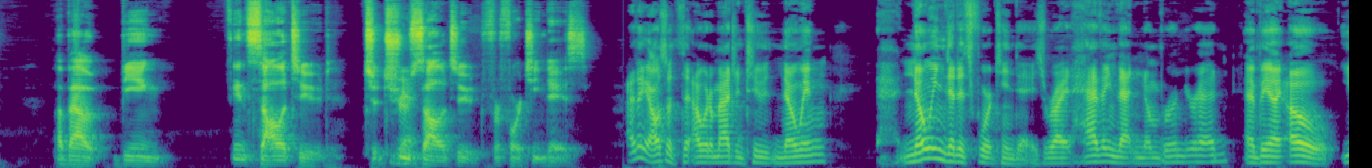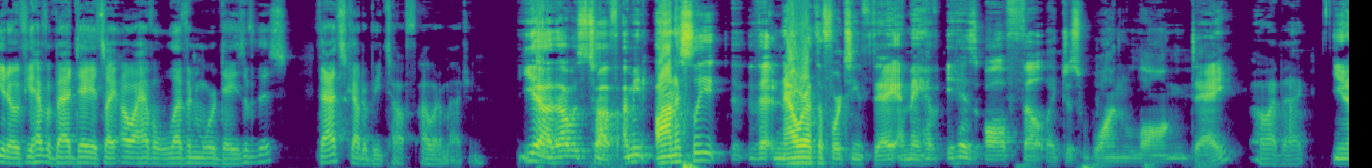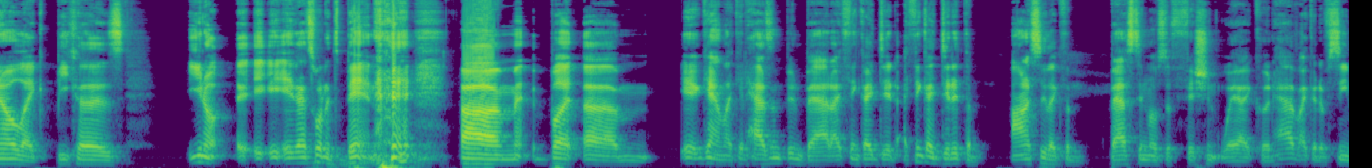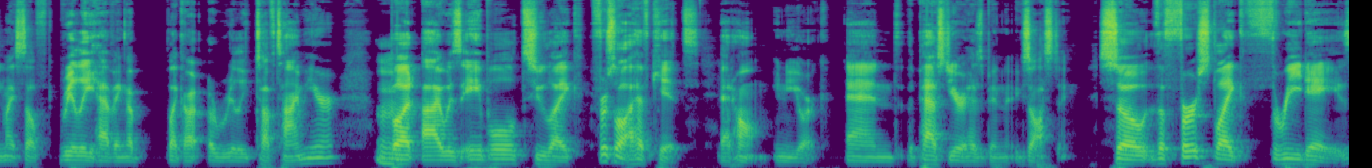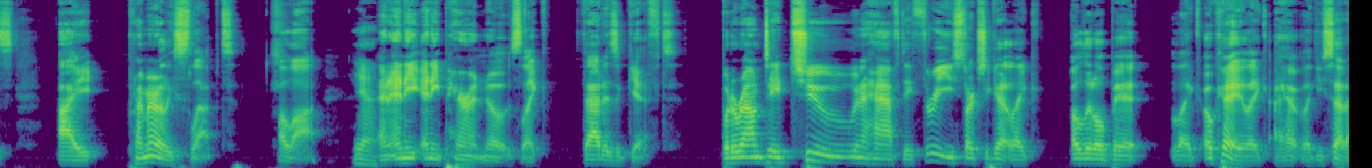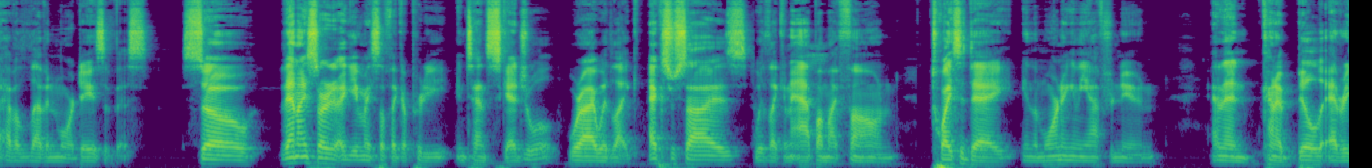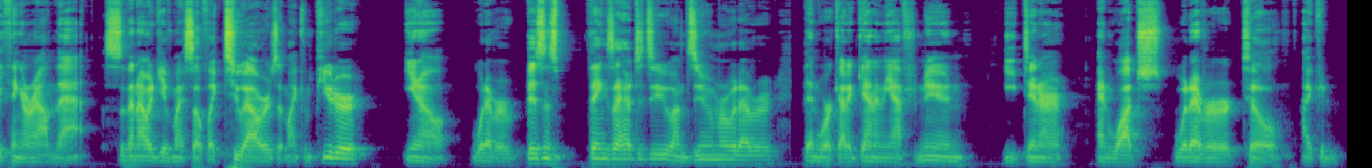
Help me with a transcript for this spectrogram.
about being in solitude, tr- true Yeah. solitude for 14 days. I think I also th- I would imagine too knowing knowing that it's 14 days, right? Having that number in your head and being like, "Oh, you know, if you have a bad day, it's like, "Oh, I have 11 more days of this." That's got to be tough, I would imagine. Yeah, that was tough. I mean, honestly, that now we're at the 14th day and they have it has all felt like just one long day. Oh, I bet. You know, like because you know, it, it, that's what it's been. um but um again, like it hasn't been bad. I think I did I think I did it the honestly like the best and most efficient way I could have. I could have seen myself really having a like a, a really tough time here. Mhm. but I was able to like first of all I have kids at home in New York and the past year has been exhausting. So the first like 3 days I primarily slept a lot. yeah. And any any parent knows like that is a gift. But around day two and a half, day three, you start to get like a little bit like, okay, like I have like you said, I have eleven more days of this. So then I started I gave myself like a pretty intense schedule where I would like exercise with like an app on my phone twice a day in the morning and the afternoon, and then kind of build everything around that. So then I would give myself like two hours at my computer, you know, whatever business things I had to do on Zoom or whatever, then work out again in the afternoon, eat dinner, and watch whatever till I could,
